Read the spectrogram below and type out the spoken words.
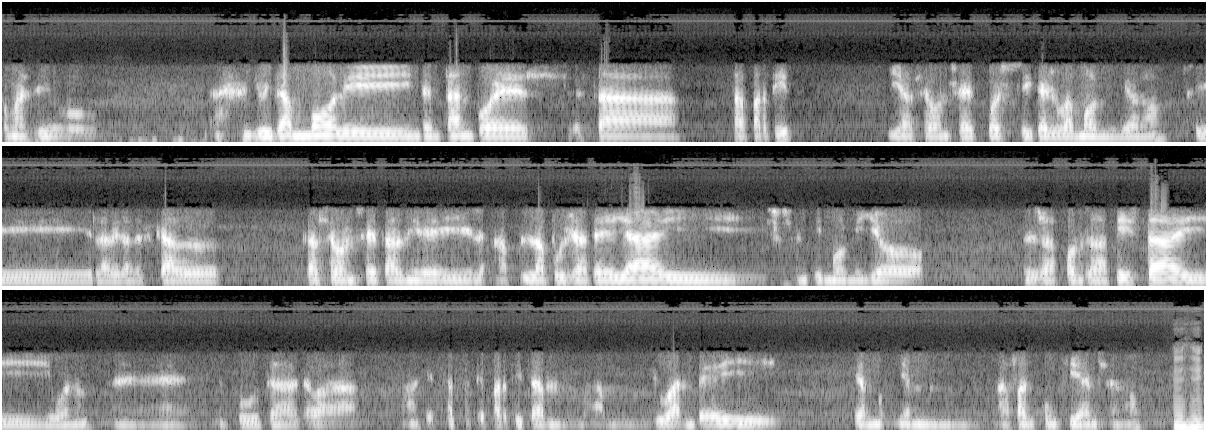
com es diu, lluitant molt i intentant pues, estar, estar al partit i el segon set pues, sí que ha jugat molt millor, no? O sigui, la veritat és que el, que el segon set el nivell l'ha pujat ella i s'ha sentit molt millor des del fons de la pista i, bueno, eh, hem pogut acabar aquest, aquest partit amb, amb jugant bé i, i amb, i amb agafant confiança, no? Uh -huh.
